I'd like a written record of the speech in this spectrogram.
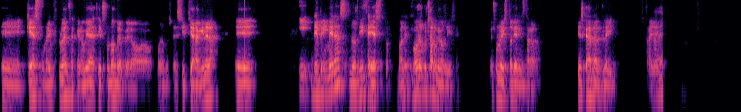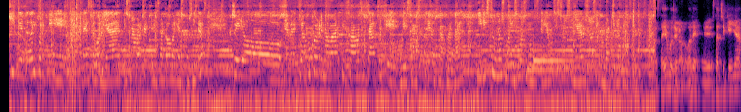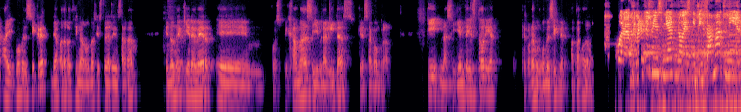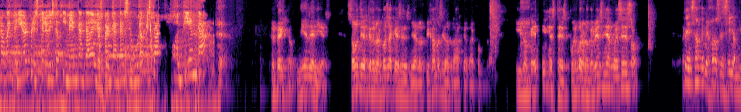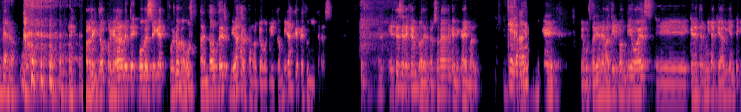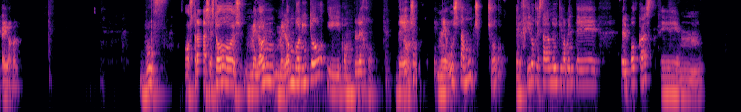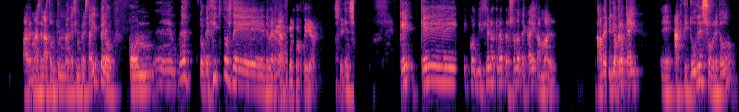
eh, que es una influencer que no voy a decir su nombre, pero bueno, pues es Cintia Aguilera, eh, y de primeras nos dice esto, ¿vale? Vamos a escuchar lo que nos dice. Es una historia de Instagram. Tienes que darle al play. Ahí. Que te doy porque la verdad es que bueno, ya es una marca que me ha sacado varias cositas, pero me parecía un poco renovar pijamas y tal porque desastre, o sea, fatal. Y he visto unos buenísimos y me gustaría muchísimo enseñároslos y compartirlo con vosotros. Hasta ahí hemos llegado, ¿vale? Eh, esta chiquilla, hay Woman Secret, ya ha patrocinado unas historias de Instagram en donde quiere ver eh, pues pijamas y braguitas que se ha comprado. Y la siguiente historia, recordemos, Woman Secret ha pagado. Bueno, lo primero que os voy a enseñar no es ni pijama ni ropa interior, pero es que lo he visto y me ha encantado y os va a encantar seguro. Está en tienda, Perfecto, 10 de 10. Solo tienes que hacer una cosa que es enseñar los pijamas y las bragas que te has comprado. Y lo que dices es, pues bueno, lo que os voy a enseñar no es eso, He pensado que mejor os enseño a mi perro. correcto, porque realmente Woman Secret pues no me gusta. Entonces, mirad al perro qué bonito, mirad qué pezuñitas. Este es el ejemplo de persona que me cae mal. Qué Y gran. algo que me gustaría debatir contigo es eh, qué determina que alguien te caiga mal. Buf. Ostras, esto es melón, melón bonito y complejo. De No, hecho, me gusta mucho el giro que está dando últimamente el podcast, eh, además de la tontuna que siempre está ahí, pero con eh, eh, toquecitos de, de verdad. Filosofía. Sí. En serio. ¿Qué, condiciona que una persona te caiga mal? A ver, yo creo que hay eh, actitudes, sobre todo,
